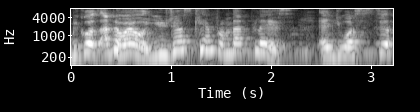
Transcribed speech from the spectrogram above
because at the way you just came from that place and you are still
